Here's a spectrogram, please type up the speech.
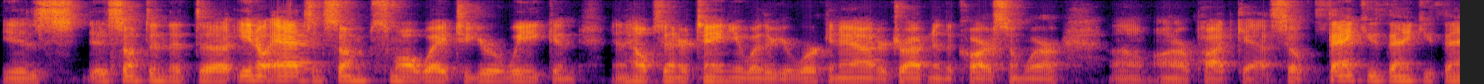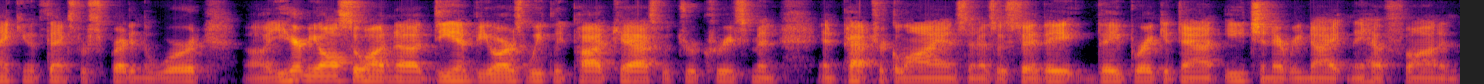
is is something that uh, you know adds in some small way to your week and and helps entertain you whether you're working out or driving in the car somewhere um, on our podcast. So thank you, thank you, thank you, and thanks for spreading the word. Uh, you hear me also on uh, DNVR's weekly podcast with Drew Creasman and Patrick Lyons, and as I say, they they break it down each and every night, and they have fun and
